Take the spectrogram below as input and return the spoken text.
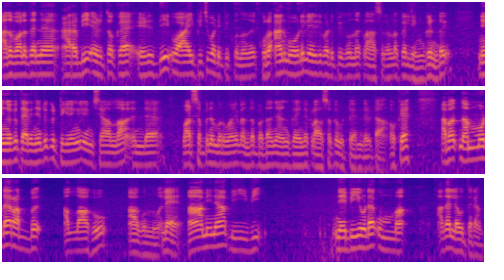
അതുപോലെ തന്നെ അറബി എഴുത്തൊക്കെ എഴുതി വായിപ്പിച്ച് പഠിപ്പിക്കുന്നത് ഖുർആൻ ബോർഡിൽ എഴുതി പഠിപ്പിക്കുന്ന ക്ലാസ്സുകളിലൊക്കെ ലിങ്ക് ഉണ്ട്. നിങ്ങൾക്ക് തിരഞ്ഞിട്ട് കിട്ടിയില്ലെങ്കിൽ ഇൻഷാല്ല എന്റെ വാട്സപ്പ് നമ്പറുമായി ബന്ധപ്പെട്ടാൽ ഞങ്ങൾക്ക് അതിന്റെ ക്ലാസ്സൊക്കെ വിട്ടു തരണ്ട് കേട്ടോ. ഓക്കെ അപ്പം നമ്മുടെ റബ്ബ് അള്ളാഹു ആകുന്നു അല്ലേ? ആമിന ബീവി നബിയുടെ ഉമ്മ അതല്ല ഉത്തരം.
